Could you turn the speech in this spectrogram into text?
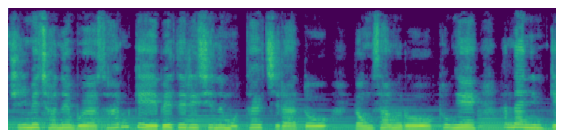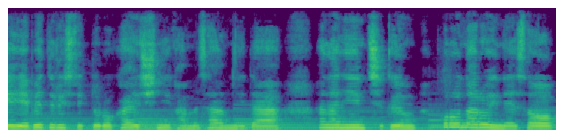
주님의 전에 모여서 함께 예배 드리지는 못할지라도 영상으로 통해 하나님께 예배 드릴 수 있도록 하여 주시니 감사합니다. 하나님, 지금 코로나로 인해서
